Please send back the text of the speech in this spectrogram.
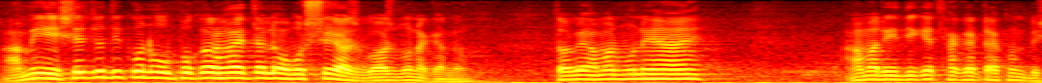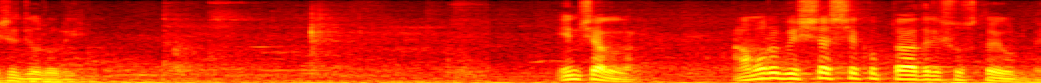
আমি এসে যদি কোনো উপকার হয়, তাহলে অবশ্যই আসব আসব না কেন? তবে আমার মনে হয়, আমার এইদিকে থাকাটা এখন বেশি জরুরি। ইনশাল্লাহ আমারও বিশ্বাস সে খুব তাড়াতাড়ি সুস্থ হয়ে উঠবে।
